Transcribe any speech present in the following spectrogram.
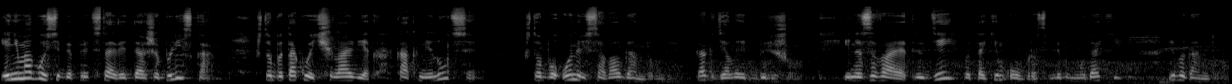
Я не могу себе представить даже близко, чтобы такой человек, как Милуци, чтобы он рисовал гондоны, как делает Бельжо. И называет людей вот таким образом, либо мудаки, либо гондоны.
